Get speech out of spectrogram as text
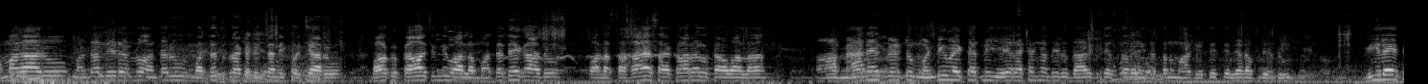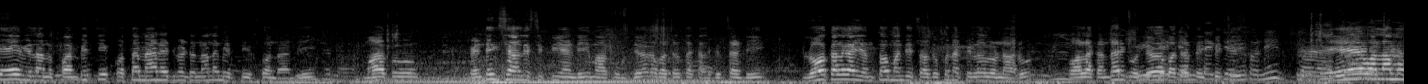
అమ్మగారు మండల లీడర్లు అందరూ మద్దతు ప్రకటించడానికి వచ్చారు. మాకు కావాల్సింది వాళ్ళ మద్దతే కాదు వాళ్ళ సహాయ సహకారాలు కావాలా. ఆ మేనేజ్మెంట్ మండి వైఖరిని ఏ రకంగా మీరు దారికి తెస్తారో ఇంకతను మాకైతే తెలియడం లేదు. వీలైతే వీళ్ళని పంపించి కొత్త మేనేజ్మెంట్ ఉన్న మీరు తీసుకొని రండి. మాకు పెండింగ్ శాలరీస్ ఇప్పియండి మాకు ఉద్యోగ భద్రత కల్పించండి. లోకల్గా ఎంతో మంది చదువుకున్న పిల్లలు ఉన్నారు. వాళ్ళకందరికీ ఉద్యోగ భద్రత ఇప్పించి కేవలము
